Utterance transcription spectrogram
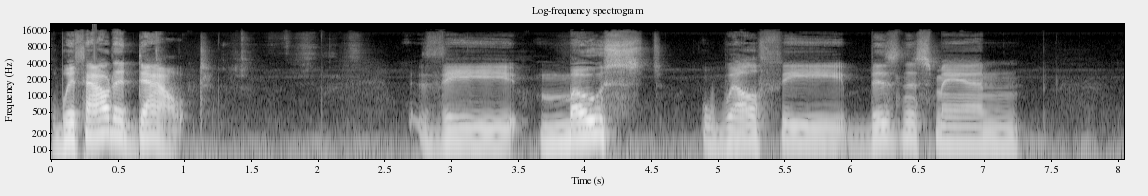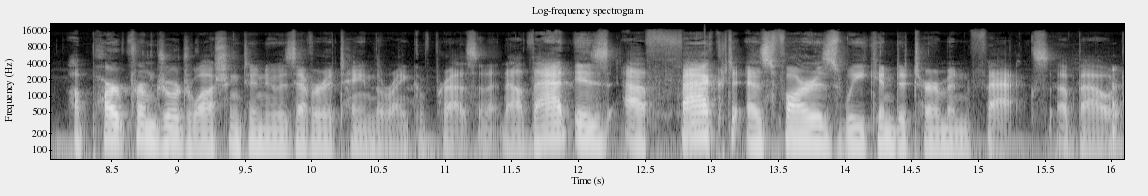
without a doubt, the most wealthy businessman apart from George Washington who has ever attained the rank of president. Now, that is a fact as far as we can determine facts about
